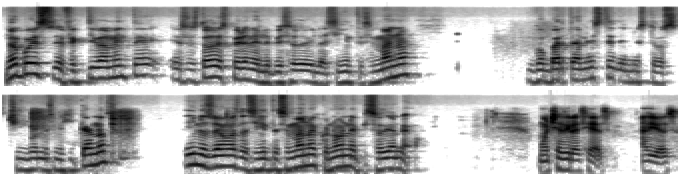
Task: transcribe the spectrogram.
No, pues efectivamente, eso es todo. Esperen el episodio de la siguiente semana. Compartan este de nuestros chingones mexicanos. Y nos vemos la siguiente semana con un episodio nuevo. Muchas gracias. Adiós.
